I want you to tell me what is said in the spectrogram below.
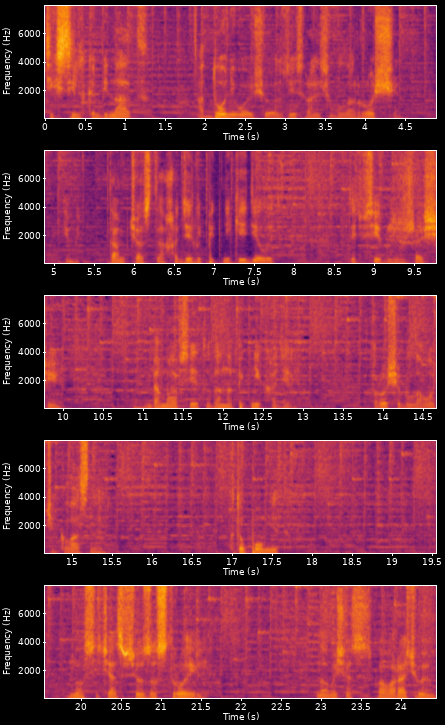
текстиль-комбинат, а до него еще здесь раньше была роща. И мы там часто ходили пикники делать. Вот эти все ближайшие дома, все туда на пикник ходили. Роща была очень классная, кто помнит. Но сейчас все застроили. А мы сейчас поворачиваем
